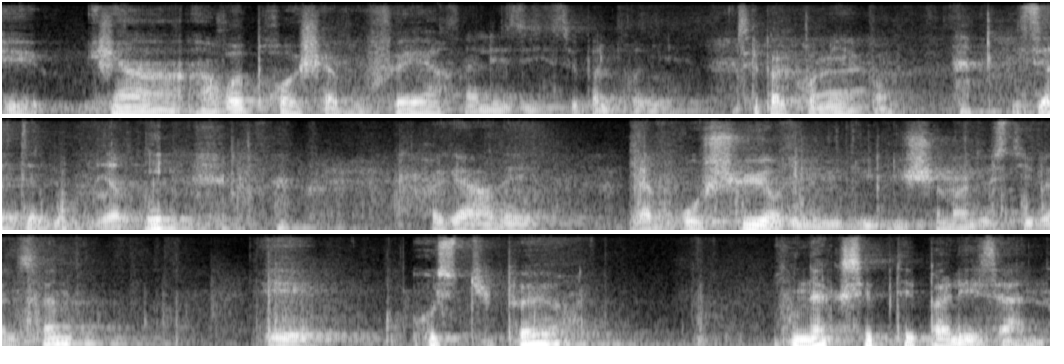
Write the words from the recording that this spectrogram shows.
Et j'ai un, un reproche à vous faire. Allez-y, c'est pas le premier. C'est pas le premier, bon. Et certainement le dernier. Regardez la brochure du, du- du chemin de Stevenson. Et au stupeur, vous n'acceptez pas les ânes.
